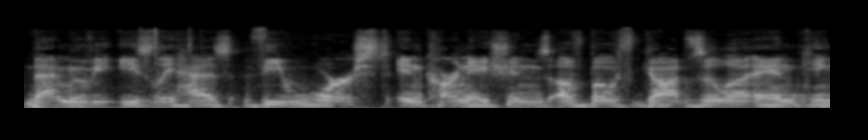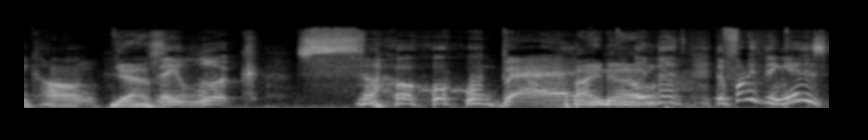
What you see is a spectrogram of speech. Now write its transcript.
that movie easily has the worst incarnations of both Godzilla and King Kong. Yes. they look so bad. I know. And the the funny thing is,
